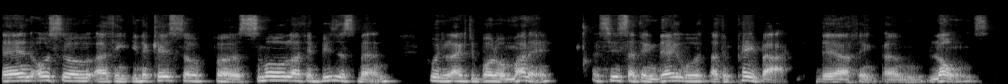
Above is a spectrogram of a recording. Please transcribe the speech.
And also, I think in the case of uh, small I think businessmen who would like to borrow money, since I think they would I think pay back their I think um, loans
